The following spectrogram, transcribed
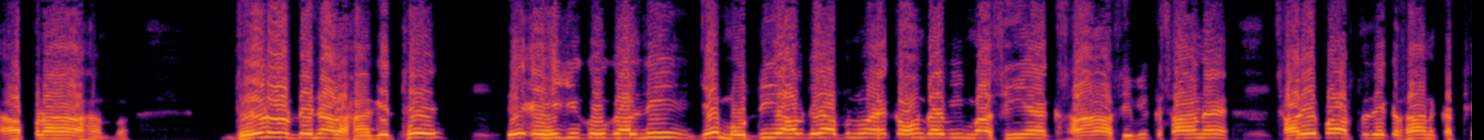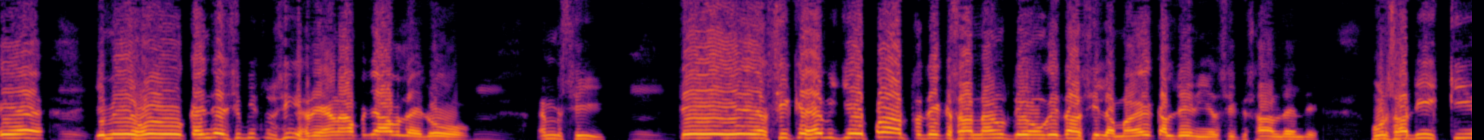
ਆਪਣਾ ਦ੍ਰਿੜ ਦੇ ਨਾਲ ਰਹਾਂਗੇ ਇੱਥੇ। ਤੇ ਇਹੋ ਜੀ ਕੋਈ ਗੱਲ ਨਹੀਂ ਜੇ ਮੋਦੀ ਆਪਦੇ ਆਪ ਨੂੰ ਐ ਕਹੋਂਦਾ ਵੀ ਮਾਸੀ ਐ ਕਿਸਾਨ ਅਸੀਂ ਵੀ ਕਿਸਾਨ ਐ ਸਾਰੇ ਭਾਰਤ ਦੇ ਕਿਸਾਨ ਇਕੱਠੇ ਐ। ਜਿਵੇਂ ਉਹ ਕਹਿੰਦੇ ਸੀ ਵੀ ਤੁਸੀਂ ਹਰਿਆਣਾ ਪੰਜਾਬ ਲੈ ਲਓ ਐਮਸੀ ਤੇ ਅਸੀਂ ਕਿਹਾ ਵੀ ਜੇ ਭਾਰਤ ਦੇ ਕਿਸਾਨਾਂ ਨੂੰ ਦਿਓਗੇ ਤਾਂ ਅਸੀਂ ਲਵਾਂਗੇ, ਇਕੱਲੇ ਨਹੀਂ ਅਸੀਂ ਕਿਸਾਨ ਲੈਂਦੇ। ਹੁਣ ਸਾਡੀ 21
